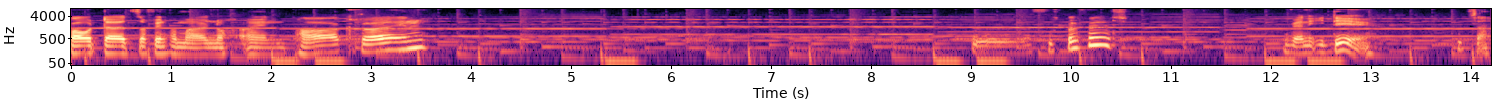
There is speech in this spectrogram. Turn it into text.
baue da jetzt auf jeden Fall mal noch einen Park rein. Äh, Fußballfeld? Wäre eine Idee. Upsa.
